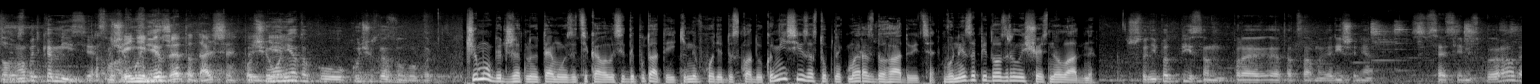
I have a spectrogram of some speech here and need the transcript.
Должна быть комиссия. Почему Рассмотрение нет? бюджета дальше. по Почему идее. нет ку- кучу козу выбрать? Чому бюджетною темою зацікавилися депутати, які не входять до складу комісії, заступник мера здогадується. Вони запідозрили щось неладне. Что не подписан про этот самый решение сессии міської ради.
